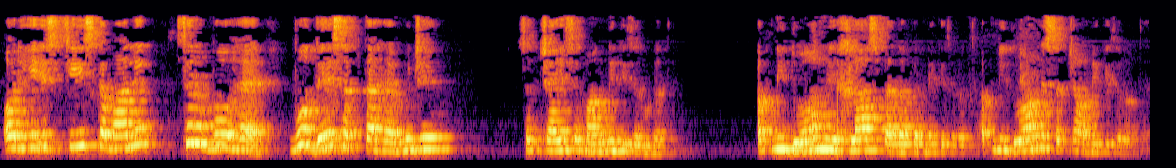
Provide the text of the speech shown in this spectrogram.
اور یہ اس چیز کا مالک صرف وہ ہے، وہ دے سکتا ہے۔ مجھے سچائی سے مانگنے کی ضرورت ہے۔ اپنی دعا میں اخلاص پیدا کرنے کی ضرورت ہے، اپنی دعا میں سچا ہونے کی ضرورت ہے۔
